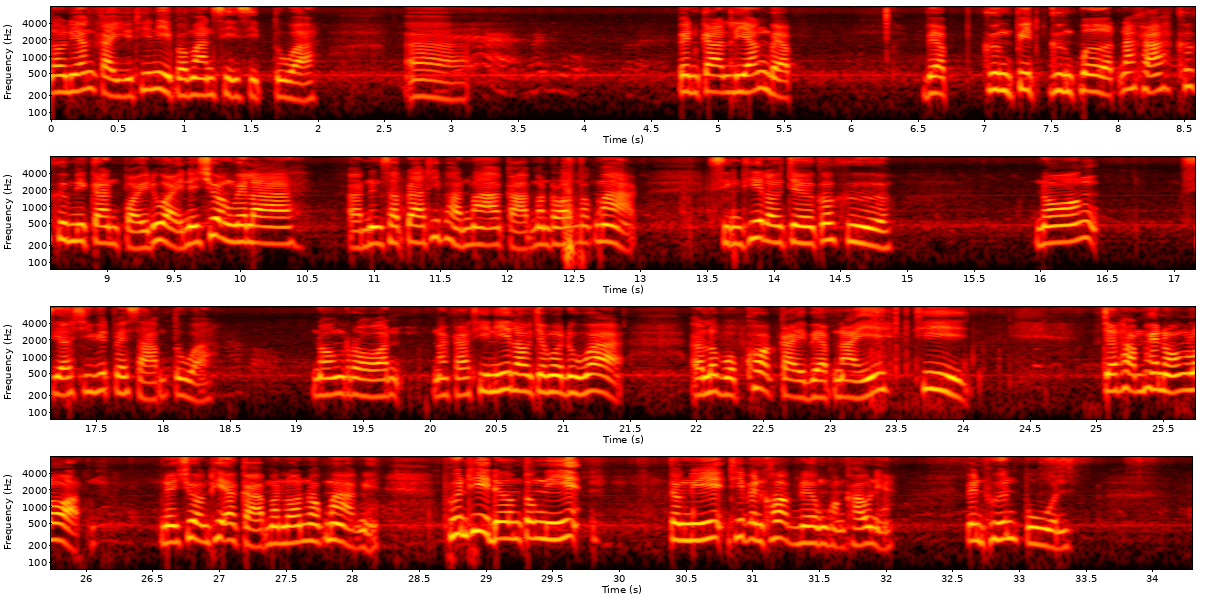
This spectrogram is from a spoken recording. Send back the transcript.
เราเลี้ยงไก่อยู่ที่นี่ประมาณ 40 ตัวเป็นการเลี้ยงแบบแบบกึ่งปิดกึ่งเปิดนะคะ ก็คือมีการปล่อยด้วยในช่วงเวลาหนึ่งสัปดาห์ที่ผ่านมาอากาศมันร้อนมากๆ สิ่งที่เราเจอก็คือ น้องเสียชีวิตไป 3 ตัว น้องร้อนนะคะ ทีนี้เราจะมาดูว่าระบบข้อไก่แบบไหนที่จะทำให้น้องรอดในช่วงที่อากาศมันร้อนมากๆเนี่ย พื้นที่เดิมตรงนี้ ตรงนี้ที่เป็นคอกเดิมของเขาเนี่ย เป็นพื้นปูน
